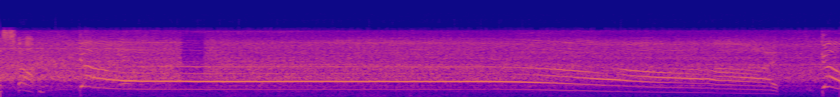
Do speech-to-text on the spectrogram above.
¡Gol! ¡Gol!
